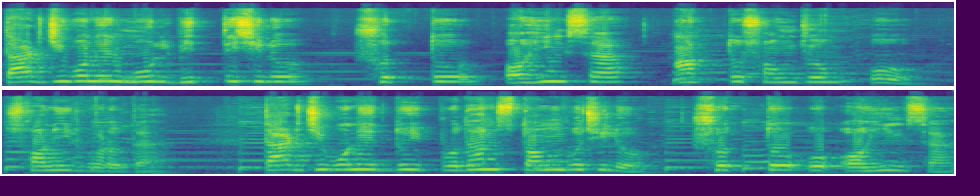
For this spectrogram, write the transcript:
তার জীবনের মূল ভিত্তি ছিল সত্য, অহিংসা, আত্মসংযম ও স্বনির্ভরতা। তার জীবনের দুই প্রধান স্তম্ভ ছিল সত্য ও অহিংসা।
